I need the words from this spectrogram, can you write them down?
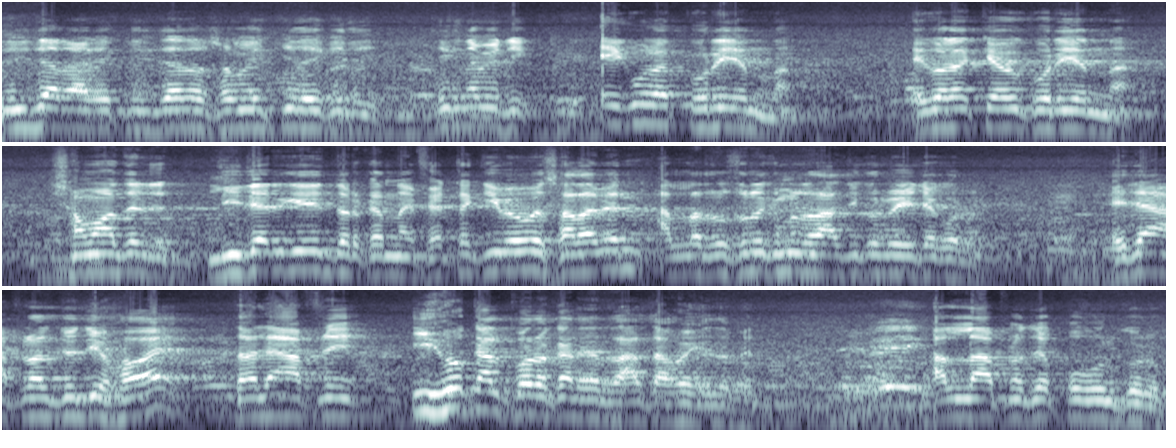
লিডার আরেক লিডারের সঙ্গে কিলে কিলি ঠিক না ঠিক এগুলো করিয়েন না। এগুলো কেউ করিয়েন না। সমাজের লিডারগিরির দরকার নাই। ফ্যাটটা কীভাবে চালাবেন আল্লাহ রসুল কেমন রাজি করবে এটা করবেন। এটা আপনার যদি হয়, তাহলে আপনি ইহকাল পরকালের রাজা হয়ে যাবেন। আল্লাহ আপনাদের কবুল করুক।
